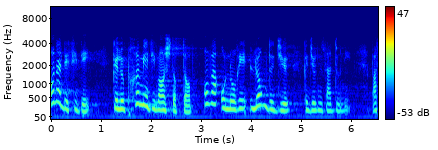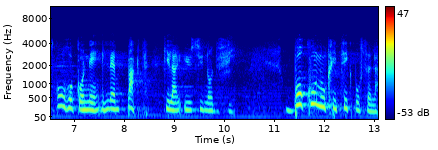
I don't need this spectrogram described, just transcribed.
on a décidé que le premier dimanche d'octobre, on va honorer l'homme de Dieu que Dieu nous a donné. Parce qu'on reconnaît l'impact qu'il a eu sur notre vie. Beaucoup nous critiquent pour cela.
